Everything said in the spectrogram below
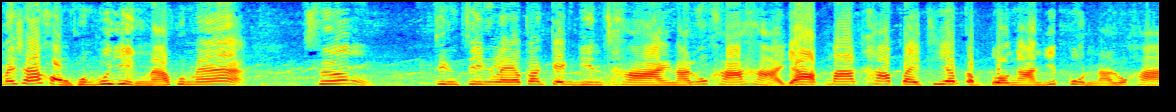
ไม่ใช่ของคุณผู้หญิงนะคุณแม่ ซึ่งจริงๆ แล้วกางเกงยีนชายนะ ลูกค้าหายากมากถ้าไปเทียบกับตัวงานญี่ปุ่นนะลูกค้า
